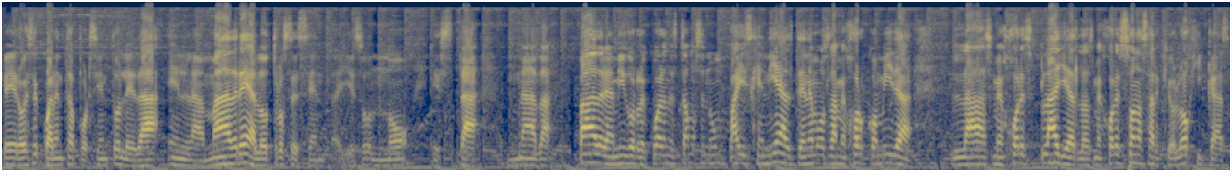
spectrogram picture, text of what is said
Pero ese 40% le da en la madre al otro 60%. Y eso no está nada padre, amigos. Recuerden, estamos en un país genial. Tenemos la mejor comida, las mejores playas, las mejores zonas arqueológicas,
